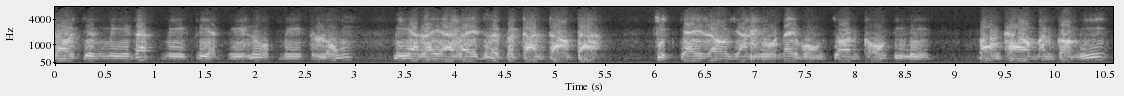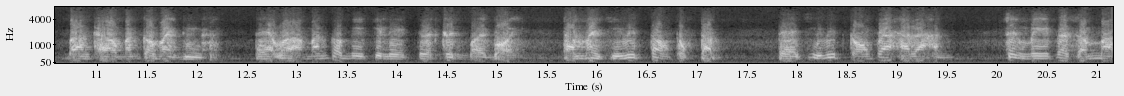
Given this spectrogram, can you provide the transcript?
เราจึงมีรักมีเกลียดมีโลภมีหลง มีอะไรอะไรด้วยประการต่างๆ จิตใจเรายังอยู่ในวงจรของกิเลสบางคราวมันก็มี บางคราวมันก็ไม่ดี แต่ว่ามันก็มีกิเลสเกิดขึ้นบ่อยๆทำให้ชีวิตต้องตกต่ำแต่ชีวิตของพระอรหันต์ซึ่งมีพระสัมมา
